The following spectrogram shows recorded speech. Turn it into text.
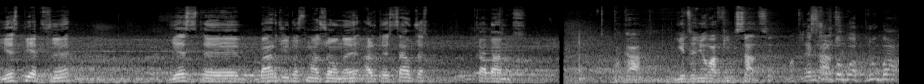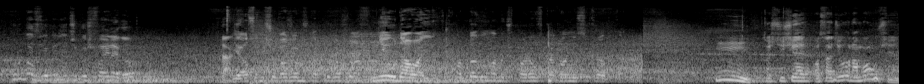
Jest pieprzny, jest e, bardziej dosmażony, ale to jest cały czas kabanos. Taka jedzeniowa fiksacja. No, Ja myślę, że to była próba, próba zrobienia czegoś fajnego. Tak. Ja osobiście uważam, że ta próba się nie udała i dogu ma być parówka, koniec i kropka. Coś ci się osadziło na mąsie.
